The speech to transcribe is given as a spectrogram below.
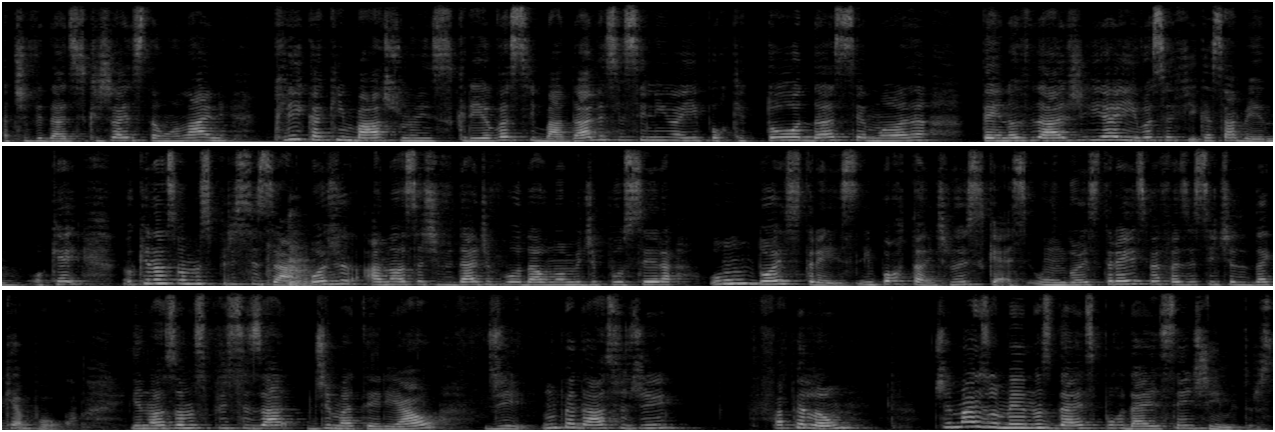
atividades que já estão online, clica aqui embaixo no inscreva-se, badalha esse sininho aí, porque toda semana tem novidade e aí você fica sabendo, ok? O que nós vamos precisar? Hoje a nossa atividade, vou dar o nome de pulseira 1, 2, 3. Importante, não esquece. 1, 2, 3 vai fazer sentido daqui a pouco. E nós vamos precisar de material, de um pedaço de papelão de mais ou menos 10 por 10 centímetros.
